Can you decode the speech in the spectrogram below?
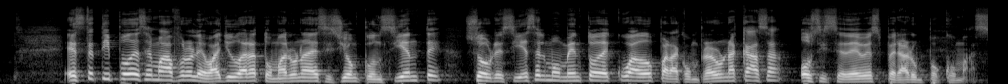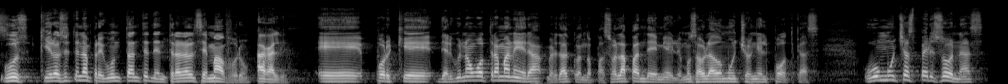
Este tipo de semáforo le va a ayudar a tomar una decisión consciente sobre si es el momento adecuado para comprar una casa o si se debe esperar un poco más. Gus, quiero hacerte una pregunta antes de entrar al semáforo. Hágale. Eh, porque de alguna u otra manera, ¿verdad? Cuando pasó la pandemia, y lo hemos hablado mucho en el podcast, hubo muchas personas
